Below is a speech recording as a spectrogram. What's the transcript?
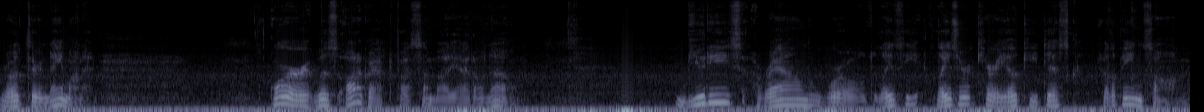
wrote their name on it. Or it was autographed by somebody, I don't know. Beauties Around the World, Lazy, Laser Karaoke Disc Philippine Song.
